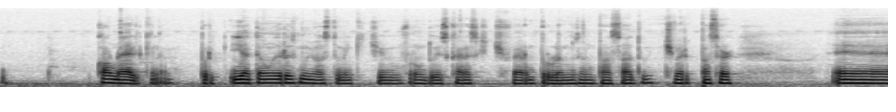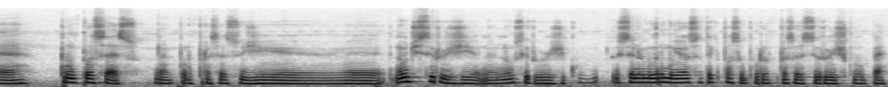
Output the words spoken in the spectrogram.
O Cornelic, né? Por, e até o Andrés Munhoz também, que foram dois caras que tiveram problemas ano passado, tiveram que passar é, por um processo, né? Por um processo de. É, não de cirurgia, né? Não cirúrgico. Se não me engano, o Munhoz até que passou por um processo cirúrgico no pé.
